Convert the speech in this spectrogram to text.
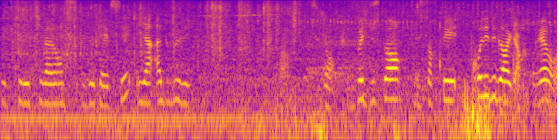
c'est ce qui est l'équivalence de KFC. Et il y a AW. Genre, vous faites du sport, et sortez, prenez des burgers. Vraiment.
